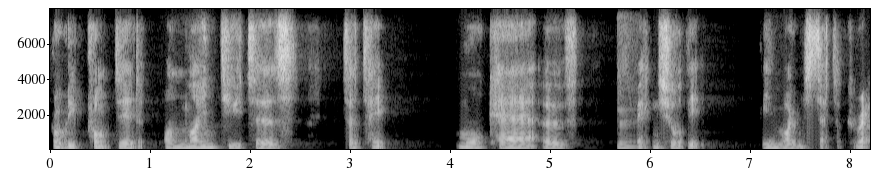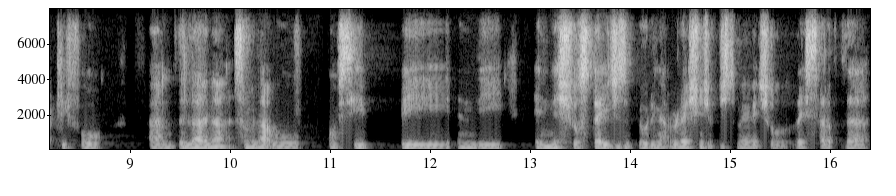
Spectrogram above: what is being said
probably prompted online tutors to take more care of making sure that the environment is set up correctly for um, the learner. Some of that will obviously be in the initial stages of building that relationship, just to make sure that they set up the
